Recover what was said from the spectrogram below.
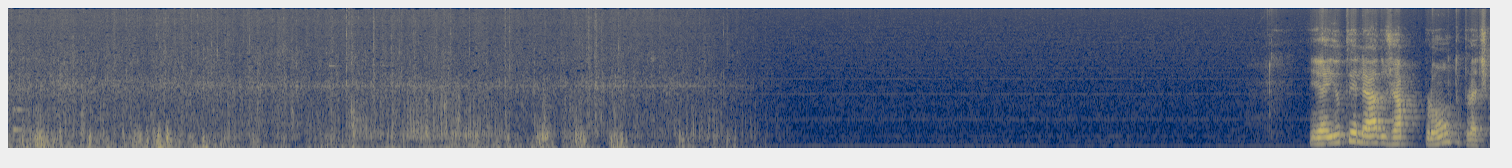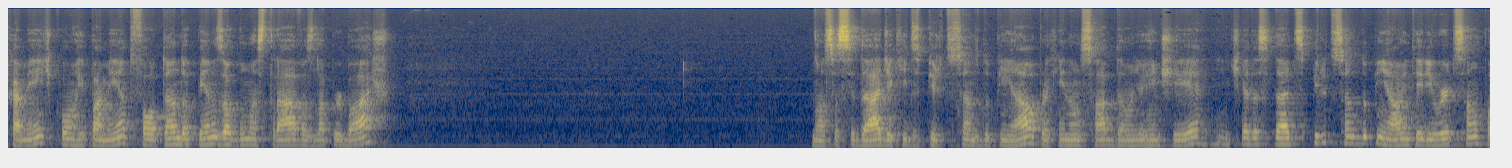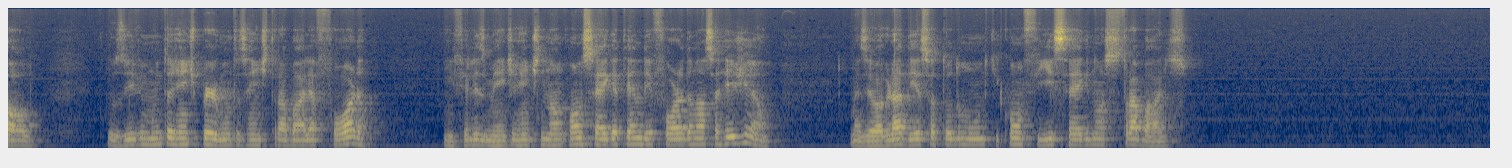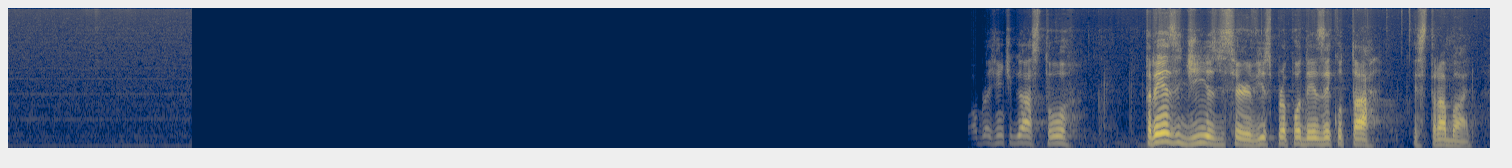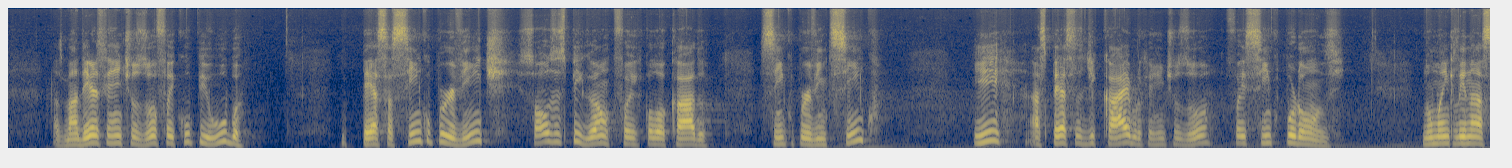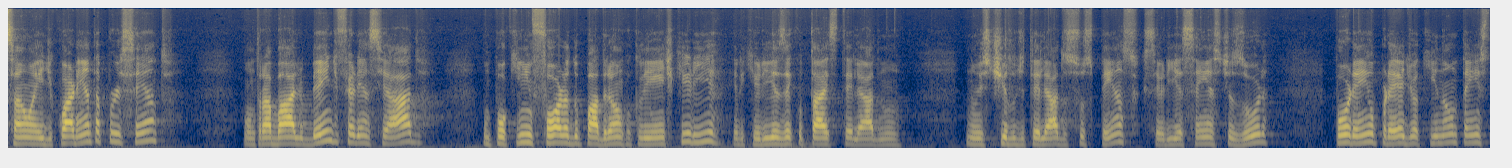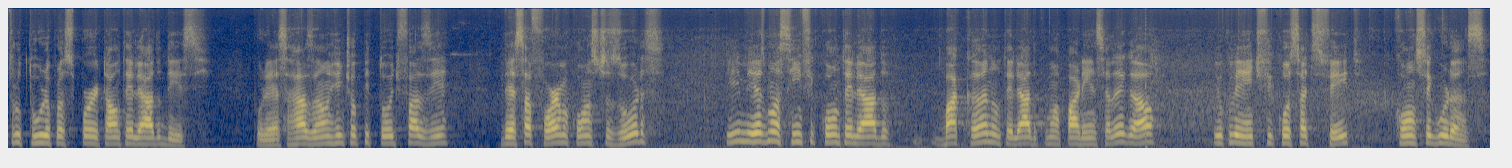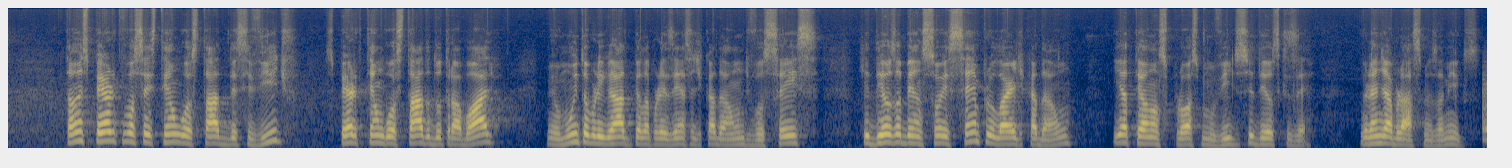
E aí o telhado já pronto praticamente, com o ripamento, faltando apenas algumas travas lá por baixo. Nossa cidade aqui de Espírito Santo do Pinhal, para quem não sabe de onde a gente é, a gente é da cidade de Espírito Santo do Pinhal, interior de São Paulo. Inclusive, muita gente pergunta se a gente trabalha fora. Infelizmente, a gente não consegue atender fora da nossa região. Mas eu agradeço a todo mundo que confia e segue nossos trabalhos. Obra a gente gastou 13 dias de serviço para poder executar esse trabalho. As madeiras que a gente usou foi cupiúba, peça 5 por 20, só os espigão que foi colocado 5 por 25 e as peças de caibro que a gente usou foi 5 por 11. Numa inclinação aí de 40%, um trabalho bem diferenciado, um pouquinho fora do padrão que o cliente queria, ele queria executar esse telhado no no estilo de telhado suspenso, que seria sem as tesouras, porém o prédio aqui não tem estrutura para suportar um telhado desse. Por essa razão a gente optou de fazer dessa forma com as tesouras e mesmo assim ficou um telhado bacana, um telhado com uma aparência legal e o cliente ficou satisfeito com segurança. Então espero que vocês tenham gostado desse vídeo, espero que tenham gostado do trabalho. Meu muito obrigado pela presença de cada um de vocês. Que Deus abençoe sempre o lar de cada um e até o nosso próximo vídeo, se Deus quiser. Um grande abraço, meus amigos.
